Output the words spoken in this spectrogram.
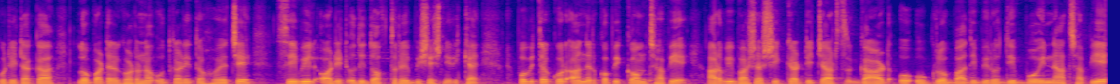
কোটি টাকা লোপাটের ঘটনা উদ্ঘাটিত হয়েছে সিভিল অডিট অধিদপ্তরের বিশেষ নিরীক্ষায়। পবিত্র কোরআনের কপি কম ছাপিয়ে আরবি ভাষা শিক্ষার টিচার্স গার্ড ও উগ্রবাদী বিরোধী বই না ছাপিয়ে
